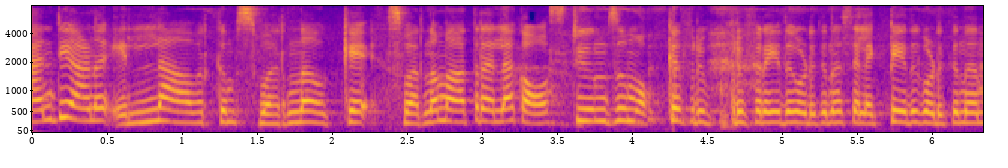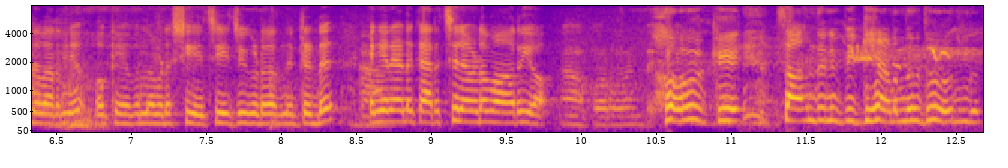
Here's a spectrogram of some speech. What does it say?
ആന്റിയാണ് എല്ലാവർക്കും സ്വർണം ഒക്കെ സ്വർണം മാത്രമല്ല കോസ്റ്റ്യൂംസും ഒക്കെ പ്രിഫർ ചെയ്ത് കൊടുക്കുന്നത് സെലക്ട് ചെയ്ത് കൊടുക്കുന്നതെന്ന് പറഞ്ഞു. ഓക്കെ അപ്പോൾ നമ്മുടെ ഷേ ചേച്ചി കൂടെ വന്നിട്ടുണ്ട്. എങ്ങനെയാണ് കരച്ചിൽ അവിടെ മാറിയോ? ഓക്കെ സാന്ത്വനിപ്പിക്കുകയാണെന്ന് തോന്നുന്നു.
